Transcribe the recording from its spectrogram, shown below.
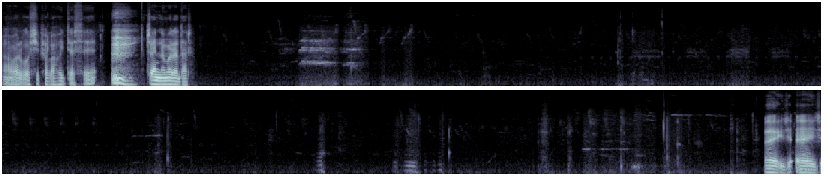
আবার বসি ফেলা হইতেছে। চার নম্বর আধার। এই যে এই যে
